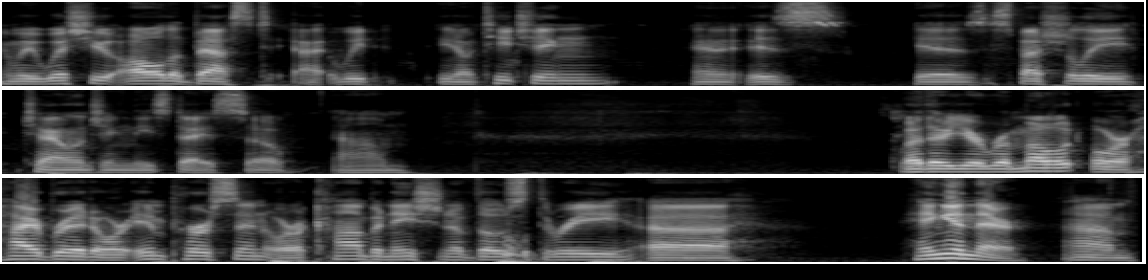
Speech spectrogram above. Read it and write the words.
and we wish you all the best. We, you know, teaching is is especially challenging these days. So, um, whether you're remote or hybrid or in person or a combination of those three, uh, hang in there. Um,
